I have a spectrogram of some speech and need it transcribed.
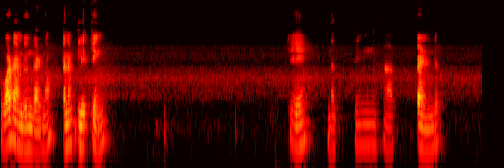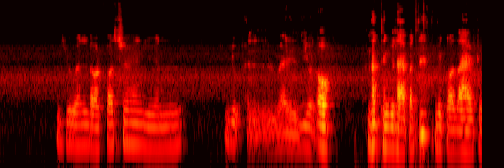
So what I'm doing right now when I'm clicking okay nothing happened. Ul dot first ul ul where is ul oh nothing will happen because I have to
